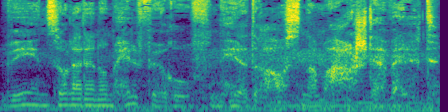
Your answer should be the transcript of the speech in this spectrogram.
Wen soll er denn um Hilfe rufen hier draußen am Arsch der Welt?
